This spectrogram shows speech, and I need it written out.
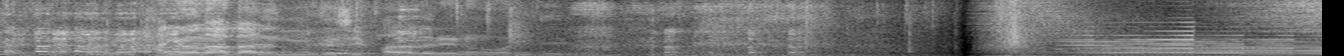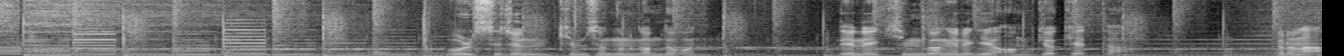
아니면 당연하다는 듯이 받아들이는 건지. 올 시즌 김성근 감독은 내내 김광현에게 엄격했다. 그러나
